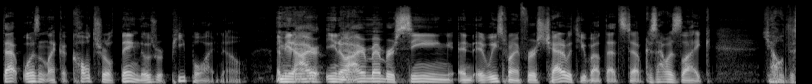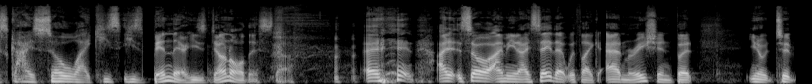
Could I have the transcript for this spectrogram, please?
that wasn't like a cultural thing. Those were people I know. I mean, I you know yeah. I remember seeing, and at least when I first chatted with you about that stuff, because I was like, "Yo, this guy's so like he's he's been there, he's done all this stuff." and I so I mean, I say that with like admiration, but you know, to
